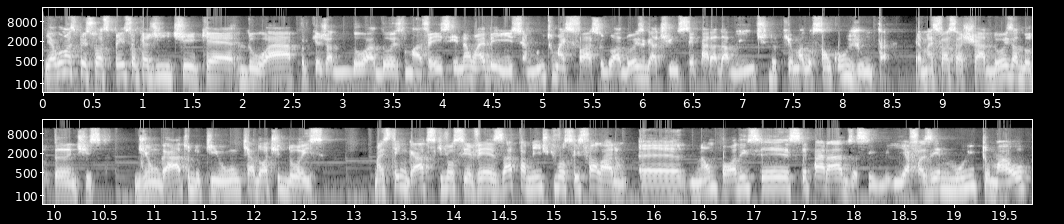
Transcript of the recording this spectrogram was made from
E algumas pessoas pensam que a gente quer doar porque já doa dois de uma vez, e não é bem isso. É muito mais fácil doar dois gatinhos separadamente do que uma adoção conjunta. É mais fácil achar dois adotantes de um gato do que um que adote dois. Mas tem gatos que você vê exatamente o que vocês falaram. É, não podem ser separados, assim. Ia fazer muito mal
